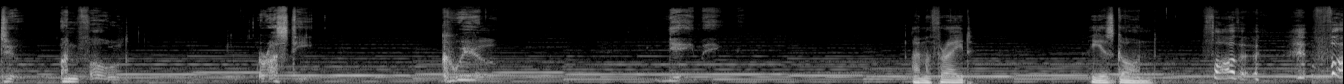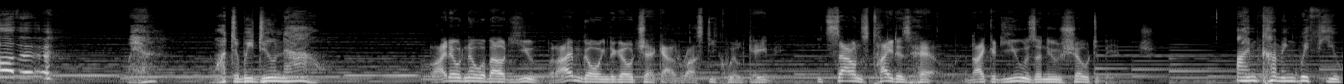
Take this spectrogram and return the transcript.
to unfold. Rusty Quill Gaming. I'm afraid he is gone. Father! Father! Well, what do we do now? I don't know about you, but I'm going to go check out Rusty Quill Gaming. It sounds tight as hell, and I could use a new show to binge. I'm coming with you.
